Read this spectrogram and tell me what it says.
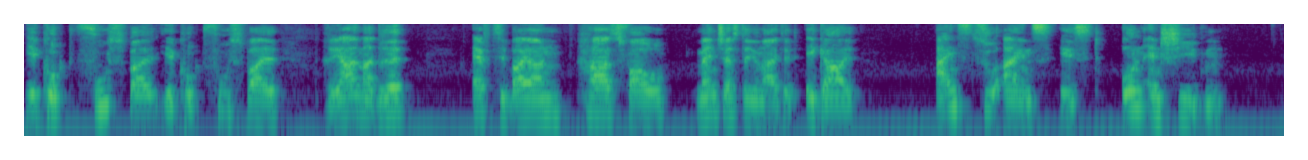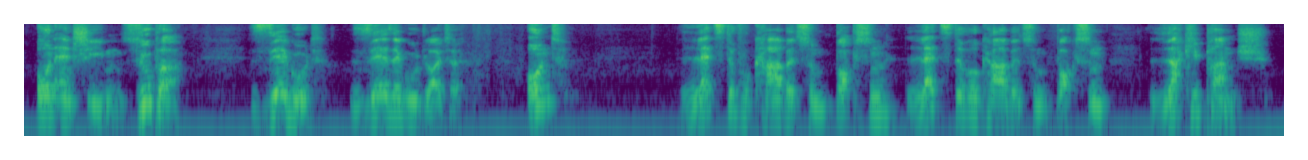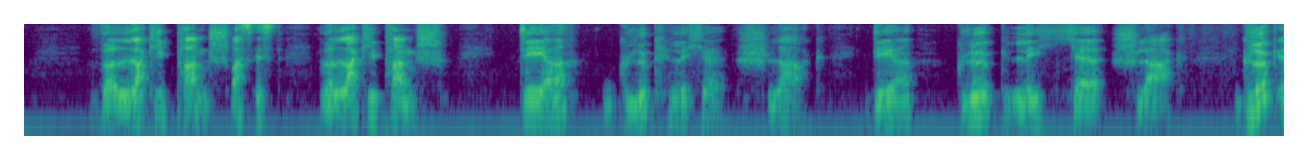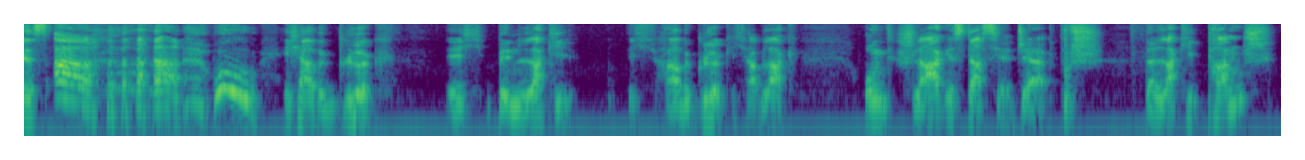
Ihr guckt Fußball, ihr guckt Fußball. Real Madrid, FC Bayern, HSV, Manchester United, egal. 1 zu 1 ist Unentschieden. Unentschieden. Super. Sehr gut. Sehr, sehr gut, Leute. Und letzte Vokabel zum Boxen. Letzte Vokabel zum Boxen. Lucky Punch. The Lucky Punch. Was ist The Lucky Punch? Der glückliche Schlag. Der glückliche Schlag. Glück ist, ah, uh, ich habe Glück. Ich bin lucky. Ich habe Glück. Ich habe Luck. Und Schlag ist das hier, Jab. Push. The Lucky Punch,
